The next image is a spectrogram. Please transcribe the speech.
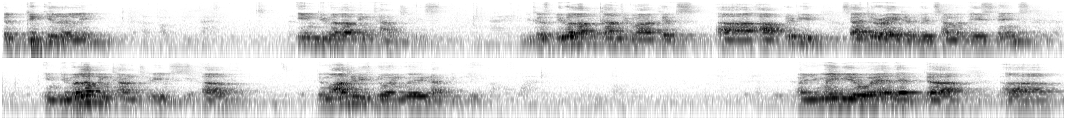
particularly in developing countries, because developed country markets uh, are pretty saturated with some of these things. In developing countries, uh, the market is growing very rapidly. Uh, you may be aware that uh, uh,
